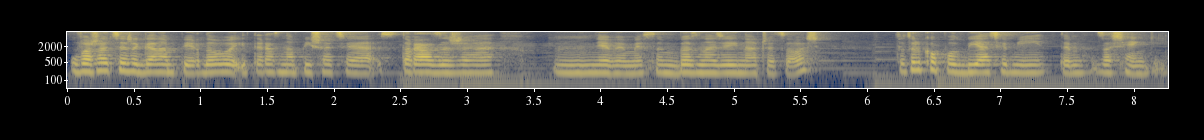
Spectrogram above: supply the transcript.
uważacie, że gadam pierdoły i teraz napiszecie 100 razy, że mm, nie wiem, jestem beznadziejna czy coś, to tylko podbijacie mi tym zasięgi.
